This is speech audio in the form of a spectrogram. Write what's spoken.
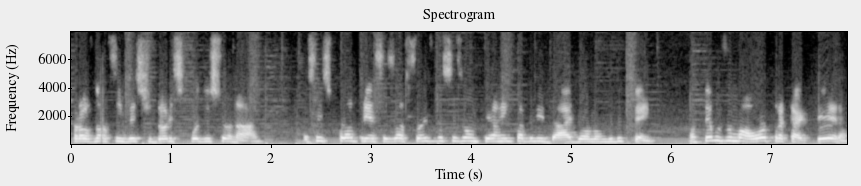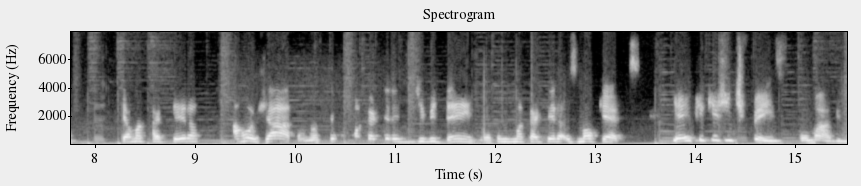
para os nossos investidores posicionados. Vocês comprem essas ações, vocês vão ter a rentabilidade ao longo do tempo. Nós temos uma outra carteira, que é uma carteira arrojada, nós temos uma carteira de dividendos, nós temos uma carteira small caps. E aí o que, que a gente fez, o Magno?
